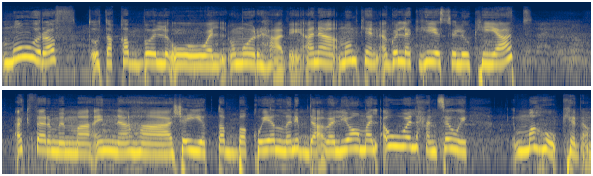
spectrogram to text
مو رفض وتقبل والأمور هذه. أنا ممكن أقول لك هي سلوكيات أكثر مما إنها شيء يتطبق ويلا نبدأ باليوم الأول حنسوي. ما هو كذا.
